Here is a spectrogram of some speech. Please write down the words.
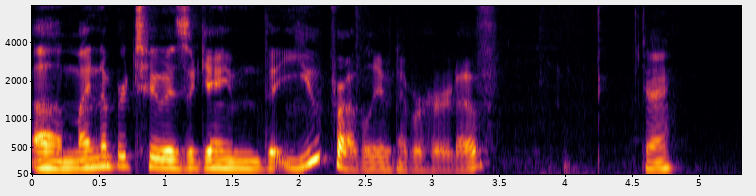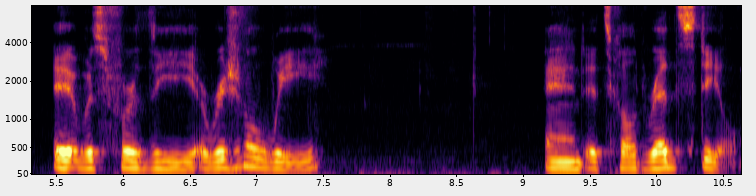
um, my number two is a game that you probably have never heard of. Okay. It was for the original Wii, and it's called Red Steel.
